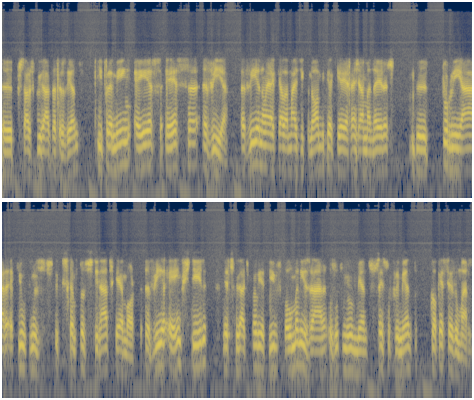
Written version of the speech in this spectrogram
eh, prestar os cuidados a 300 e para mim é, esse, é essa a via. A via não é aquela mais económica que é arranjar maneiras de tornear aquilo que, nos, que estamos todos destinados, que é a morte. A via é investir nestes cuidados paliativos para humanizar os últimos momentos sem sofrimento qualquer ser humano.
